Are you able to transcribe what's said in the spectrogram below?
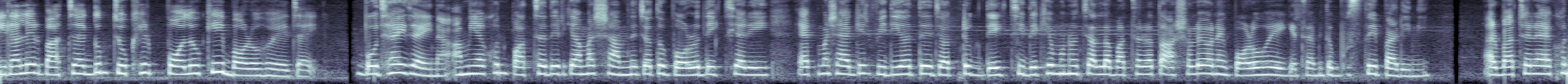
বিড়ালের বাচ্চা একদম চোখের পলকেই বড় হয়ে যায়। বোঝাই যায় না আমি এখন বাচ্চাদেরকে আমার সামনে যত বড় দেখছি আর এই এক মাস আগের ভিডিওতে যতটুক দেখছি দেখে মনে হচ্ছে আল্লাহ বাচ্চারা তো আসলে অনেক বড় হয়ে গেছে আমি তো বুঝতেই পারিনি। আর বাচ্চারা এখন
